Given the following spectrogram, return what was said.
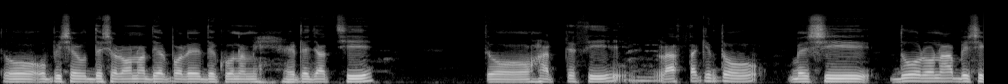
তো অফিসের উদ্দেশ্যে রওনা দেওয়ার পরে দেখুন আমি হেঁটে যাচ্ছি। তো হাঁটতেছি। রাস্তা কিন্তু বেশি দূরও না, বেশি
